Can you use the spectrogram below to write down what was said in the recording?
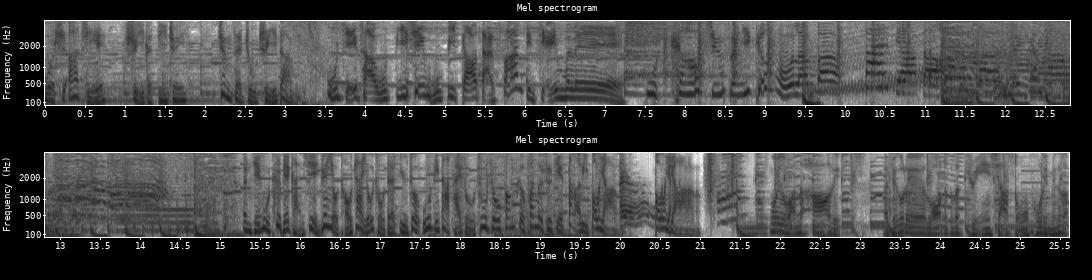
我是阿杰，是一个 DJ，正在主持一档无节操、无底线、无比高大上的节目嘞！我靠，亲生一个湖南宝，代表到。本节目特别感谢冤有头债有主的宇宙无敌大财主株洲方特欢乐世界大力包养，包养。我也是玩得好的，被别个呢拉到这个传销团伙里面去了，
